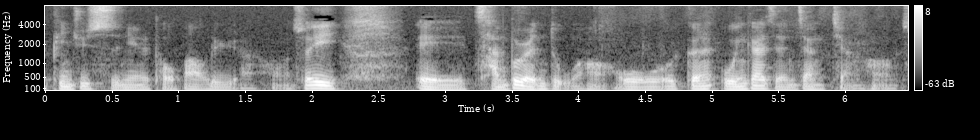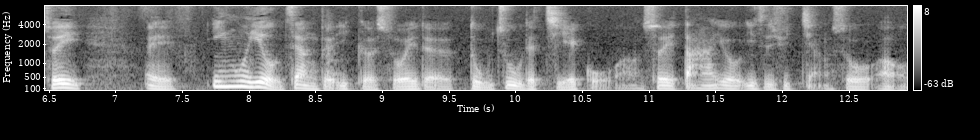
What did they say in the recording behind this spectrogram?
平均十年的投报率啊，所以诶惨不忍睹哈，我我跟我应该只能这样讲哈，所以。诶，因为又有这样的一个所谓的赌注的结果啊，所以大家又一直去讲说，哦，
